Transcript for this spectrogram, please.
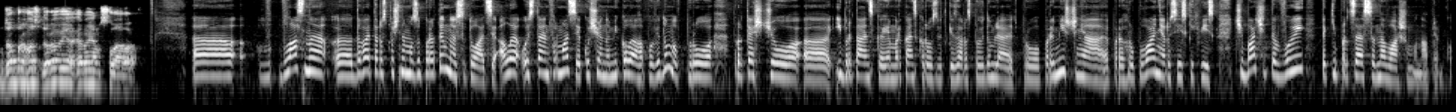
Доброго здоров'я, героям слава. Е, власне, е, давайте розпочнемо з оперативної ситуації. Але ось та інформація, яку щойно мій колега повідомив про, про те, що е, і британська, і американська розвідки зараз повідомляють про переміщення, перегрупування російських військ. Чи бачите ви такі процеси на вашому напрямку?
